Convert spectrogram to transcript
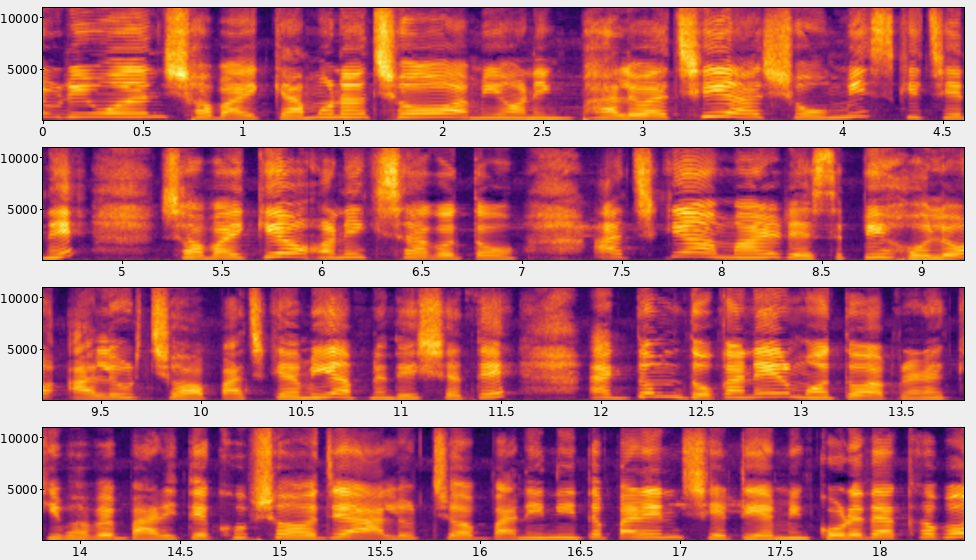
এভরিওয়ান সবাই কেমন আছো? আমি অনেক ভালো আছি আর সৌমিস কিচেনে সবাইকে অনেক স্বাগত। আজকে আমার রেসিপি হলো আলুর চপ। আজকে আমি আপনাদের সাথে একদম দোকানের মতো আপনারা কীভাবে বাড়িতে খুব সহজে আলুর চপ বানিয়ে নিতে পারেন সেটি আমি করে দেখাবো।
